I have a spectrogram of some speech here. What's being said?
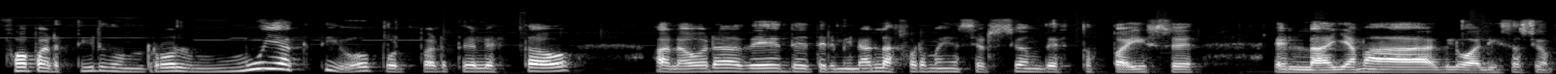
fue a partir de un rol muy activo por parte del Estado a la hora de determinar la forma de inserción de estos países en la llamada globalización.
